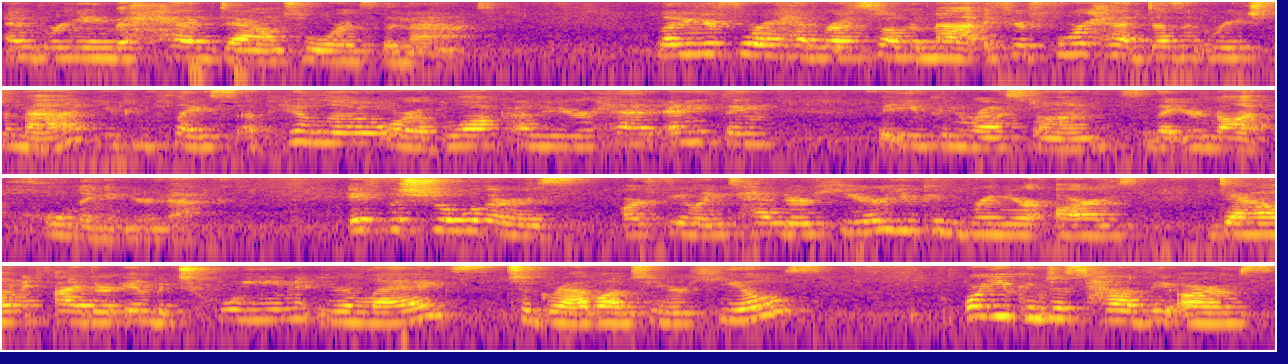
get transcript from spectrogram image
and bringing the head down towards the mat. Letting your forehead rest on the mat. If your forehead doesn't reach the mat, you can place a pillow or a block under your head, anything that you can rest on so that you're not holding in your neck. If the shoulders are feeling tender here, you can bring your arms down either in between your legs to grab onto your heels, or you can just have the arms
